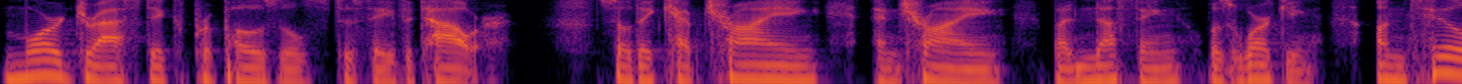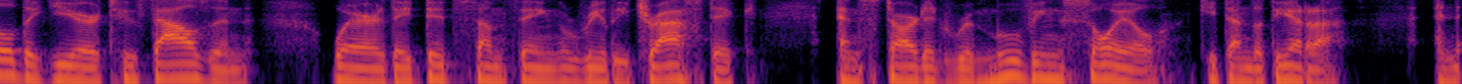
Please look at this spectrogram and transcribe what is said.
more drastic proposals to save the tower. So they kept trying and trying, but nothing was working until the year 2000, where they did something really drastic and started removing soil, quitando tierra, and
